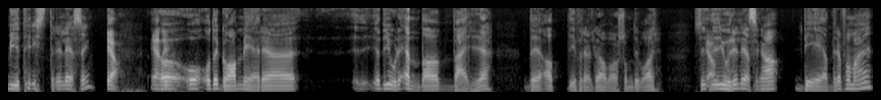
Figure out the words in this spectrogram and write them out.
mye tristere lesing. ja. Enig. Og, og, og det ga mer ja, Det gjorde det enda verre det at de foreldra var som de var. Så Ja. det gjorde lesinga bedre for meg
